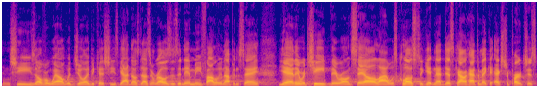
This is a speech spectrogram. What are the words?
And she's overwhelmed with joy because she's got those dozen roses. And then me following up and saying, Yeah, they were cheap. They were on sale. I was close to getting that discount. I had to make an extra purchase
